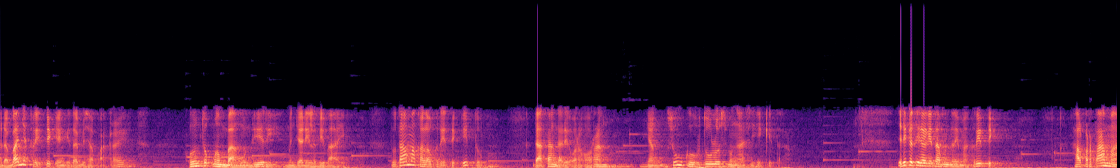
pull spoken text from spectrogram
Ada banyak kritik yang kita bisa pakai untuk membangun diri menjadi lebih baik. Terutama kalau kritik itu datang dari orang-orang yang sungguh tulus mengasihi kita. Jadi ketika kita menerima kritik, hal pertama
